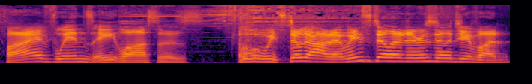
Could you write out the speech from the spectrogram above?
Five wins, eight losses. Oh, we still got it. We still are. We're still a GM1.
